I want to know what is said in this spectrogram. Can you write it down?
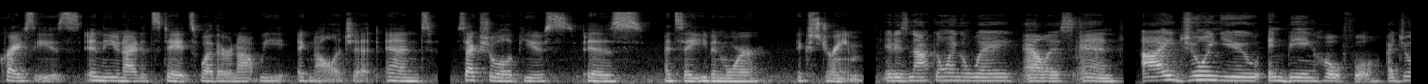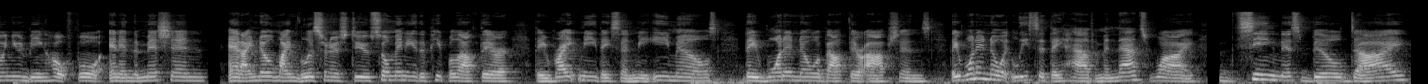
crises in the United States whether or not we acknowledge it and sexual abuse is I'd say even more extreme. It is not going away, Alice, and I join you in being hopeful. I join you in being hopeful and in the mission and I know my listeners do. So many of the people out there, they write me, they send me emails, they want to know about their options. They want to know at least that they have them. And that's why seeing this bill die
